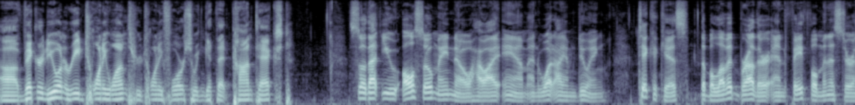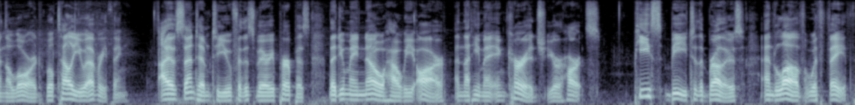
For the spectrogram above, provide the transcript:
Uh, Vicar, do you want to read 21 through 24 so we can get that context? So that you also may know how I am and what I am doing. Tychicus, the beloved brother and faithful minister in the Lord, will tell you everything. I have sent him to you for this very purpose, that you may know how we are, and that he may encourage your hearts. Peace be to the brothers, and love with faith,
